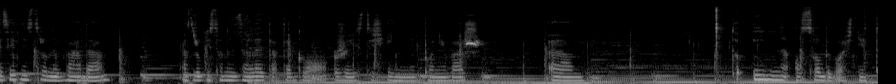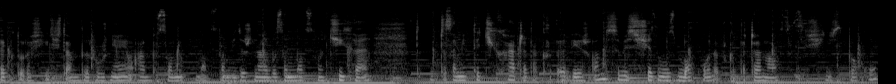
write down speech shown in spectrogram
z jednej strony wada, a z drugiej strony zaleta tego, że jesteś inny, ponieważ um, to inne osoby, właśnie te, które się gdzieś tam wyróżniają, albo są mocno widoczne, albo są mocno ciche. Czasami te cichacze, tak wiesz, oni sobie siedzą z boku, na przykład ta czarna owca siedzi z boku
